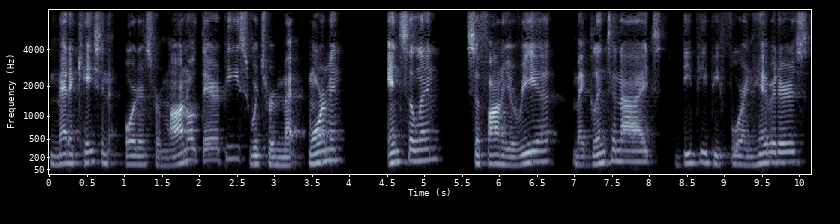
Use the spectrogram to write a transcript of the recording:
medication orders for monotherapies, which were metformin, insulin, sulfonylurea, meglitinides, DPP4 inhibitors,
